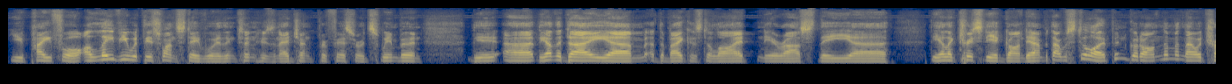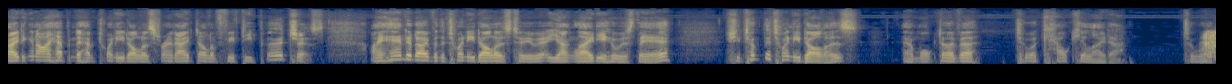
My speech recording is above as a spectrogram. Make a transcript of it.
you pay for, I'll leave you with this one, Steve Worthington, who's an adjunct professor at Swinburne. The uh, the other day um, at the Baker's Delight near us, the uh, the electricity had gone down, but they were still open. Good on them, and they were trading. And I happened to have twenty dollars for an eight dollar fifty purchase. I handed over the twenty dollars to a young lady who was there. She took the twenty dollars and walked over to a calculator to work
